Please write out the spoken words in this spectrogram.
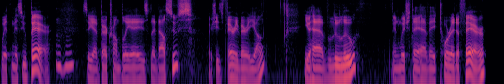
with Miss Huppert. So you have Bertrand Blier's Les Valseuses, where she's very, very young. You have Loulou, in which they have a torrid affair.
